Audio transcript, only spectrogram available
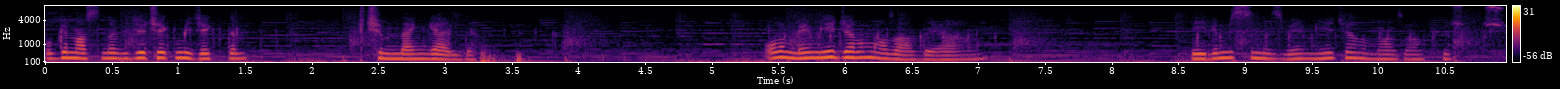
Bugün aslında video çekmeyecektim. İçimden geldi. Oğlum benim niye canım azaldı ya? Deli misiniz? Benim niye canım azaltıyorsunuz?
